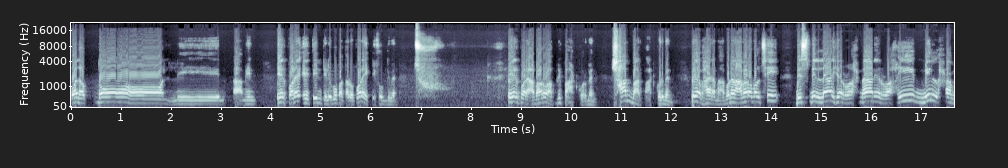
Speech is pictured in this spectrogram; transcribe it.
ওয়ালাদ্দাল্লিন আমিন। এরপরে এই তিনটি লেবু পাতার উপরে একটি ফুক দিবেন। এরপরে আবারও আপনি পাঠ করবেন। সাতবার পাঠ করবেন। প্রিয় ভাইরা, মা বোনের, আবারও বলছি বিসমিল্লাহ রহমান রহিম, মিলহাম,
